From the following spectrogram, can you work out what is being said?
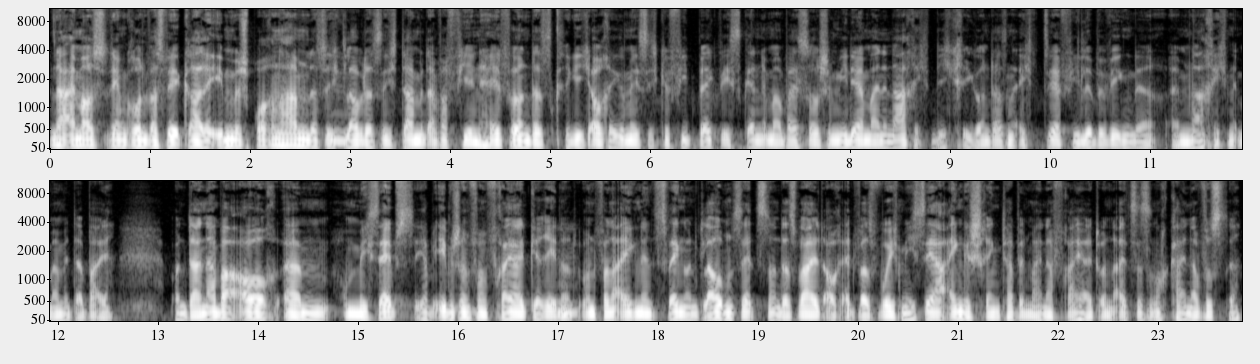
Na, einmal aus dem Grund, was wir gerade eben besprochen haben, dass ich mhm. glaube, dass ich damit einfach vielen helfe und das kriege ich auch regelmäßig gefeedbackt. Ich scanne immer bei Social Media meine Nachrichten, die ich kriege und da sind echt sehr viele bewegende ähm, Nachrichten immer mit dabei. Und dann aber auch ähm, um mich selbst. Ich habe eben schon von Freiheit geredet mhm. und von eigenen Zwängen und Glaubenssätzen. Und das war halt auch etwas, wo ich mich sehr eingeschränkt habe in meiner Freiheit. Und als es noch keiner wusste,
